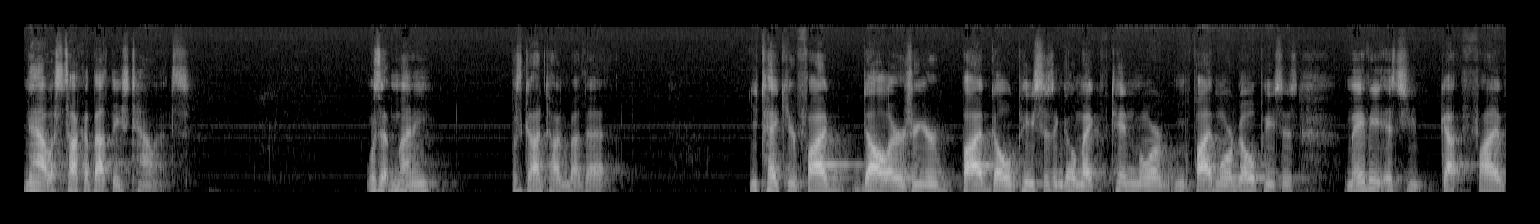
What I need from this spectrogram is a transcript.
now let's talk about these talents. Was it money? Was God talking about that? You take your five dollars or your five gold pieces and go make ten more, five more gold pieces. Maybe it's you got five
